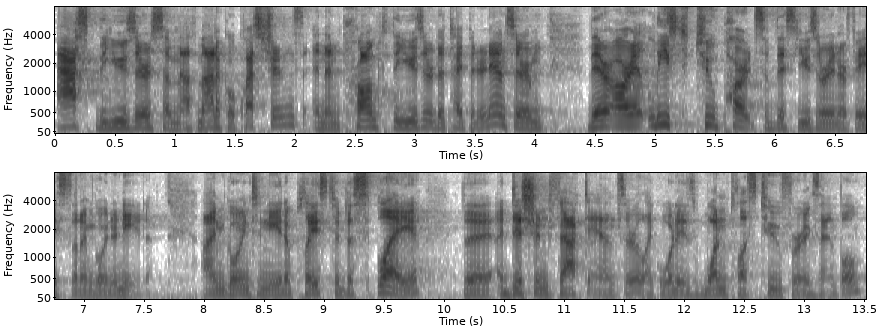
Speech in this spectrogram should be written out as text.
ask the user some mathematical questions and then prompt the user to type in an answer, there are at least two parts of this user interface that I'm going to need. I'm going to need a place to display the addition fact answer, like what is 1 plus 2, for example.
